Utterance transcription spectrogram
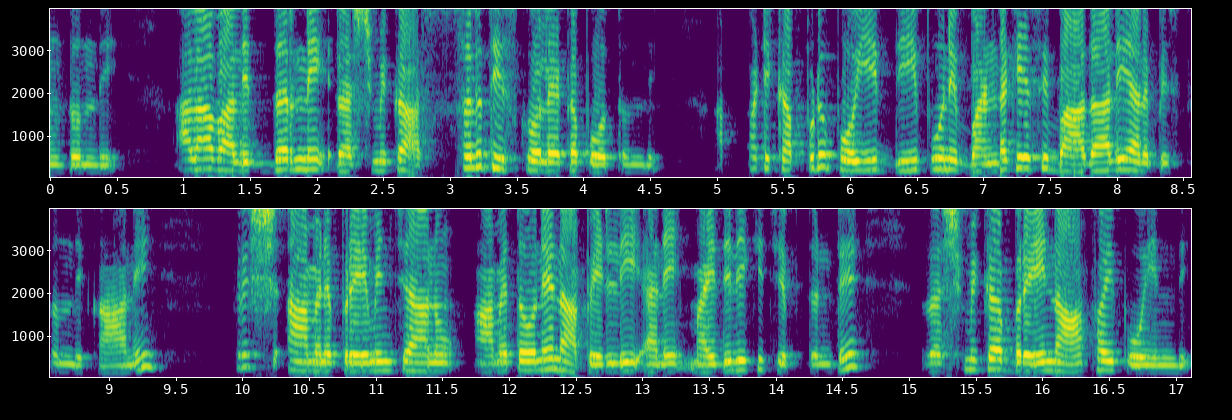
అంటుంది. అలా వాళ్ళిద్దరిని రష్మిక అస్సలు తీసుకోలేకపోతుంది. అప్పటికప్పుడు పోయి దీపుని బండకేసి బాధాలి అనిపిస్తుంది. కానీ క్రిష్ ఆమెను ప్రేమించాను. ఆమెతోనే నా పెళ్ళి అని మైథిలికి చెప్తుంటే రష్మిక బ్రెయిన్ ఆఫ్ అయిపోయింది.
